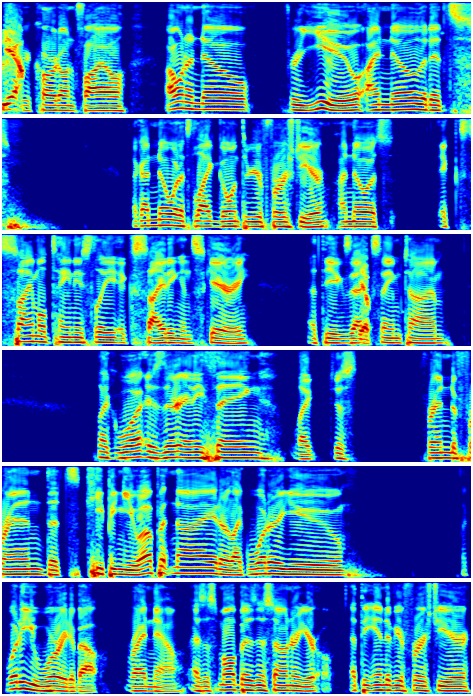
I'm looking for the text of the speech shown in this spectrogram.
Yeah. your card on file. I want to know for you. I know that it's like I know what it's like going through your first year. I know it's ex- simultaneously exciting and scary at the exact Yep. same time. Like, what is there anything like just friend to friend that's keeping you up at night, or like what are you like? What are you worried about right now as a small business owner? You're at the end of your first year,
